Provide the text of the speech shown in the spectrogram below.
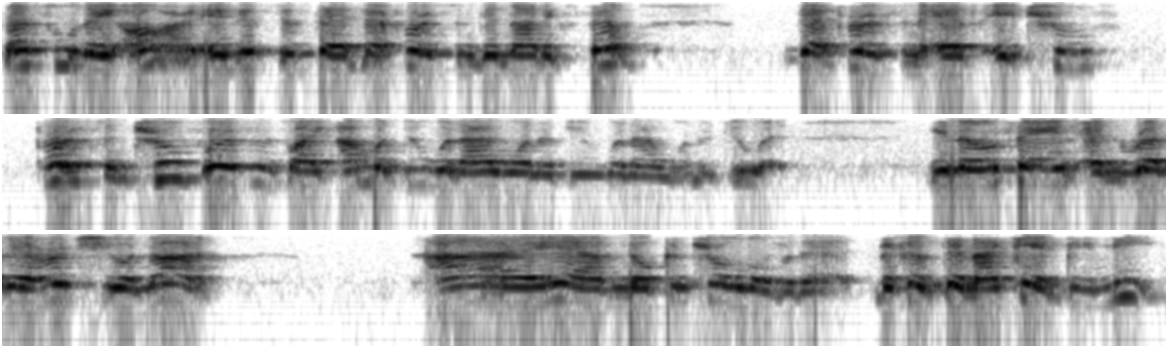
that's who they are. And it's just that that person did not accept that person as a truth person. True person is like, I'm going to do what I want to do when I want to do it. You know what I'm saying? And whether it hurts you or not, I have no control over that because then I can't be me.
